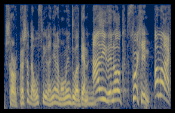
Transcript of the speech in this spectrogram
sorpresa eta guzti gainera momentu batean. Adi denok, zuekin, amak!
